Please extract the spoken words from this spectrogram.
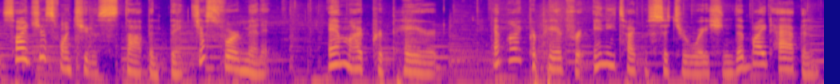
So I just want you to stop and think just for a minute. Am I prepared? Am I prepared for any type of situation that might happen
